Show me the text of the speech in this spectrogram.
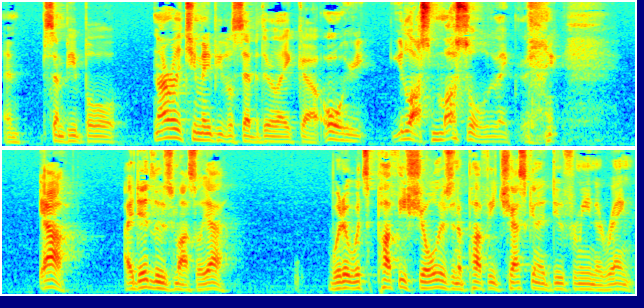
And some people, not really too many people said, but they're like, uh, oh, you, you lost muscle. Like, yeah, I did lose muscle. Yeah. What, what's puffy shoulders and a puffy chest going to do for me in the ring?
